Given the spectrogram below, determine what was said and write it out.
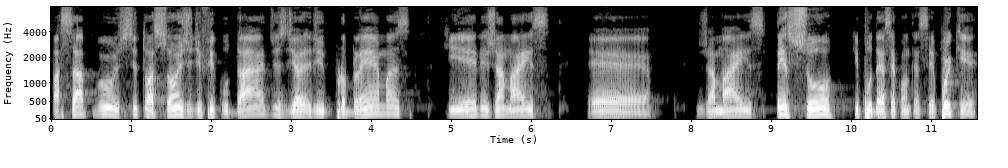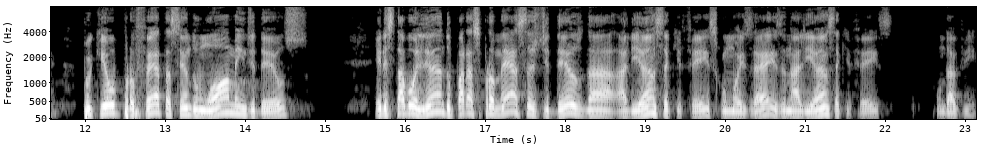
passar por situações de dificuldades, de, de problemas que ele jamais, é, jamais pensou que pudesse acontecer. Por quê? Porque o profeta, sendo um homem de Deus, ele estava olhando para as promessas de Deus na aliança que fez com Moisés e na aliança que fez com Davi.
